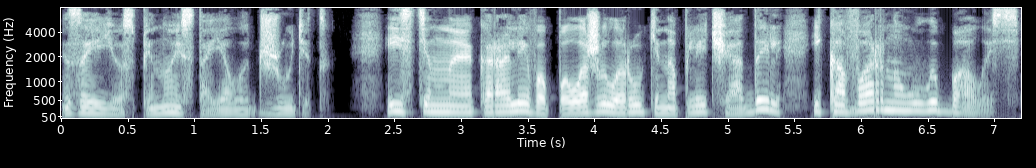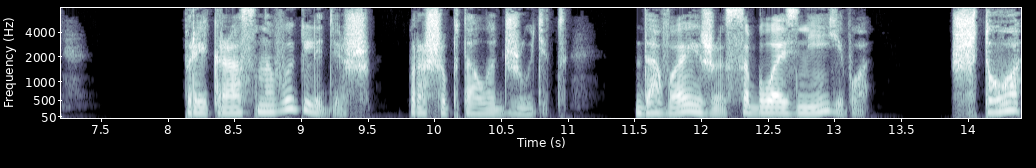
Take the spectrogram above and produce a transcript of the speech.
За ее спиной стояла Джудит. Истинная королева положила руки на плечи Адель и коварно улыбалась. «Прекрасно выглядишь», — прошептала Джудит. Давай же, соблазни его». «Что?»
